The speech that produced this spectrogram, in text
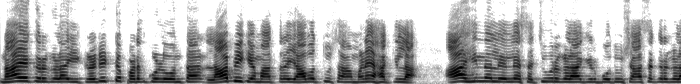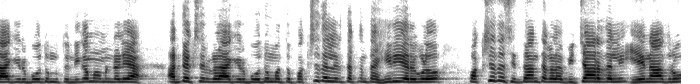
ನಾಯಕರುಗಳ ಈ ಕ್ರೆಡಿಟ್ ಪಡೆದುಕೊಳ್ಳುವಂಥ ಲಾಬಿಗೆ ಮಾತ್ರ ಯಾವತ್ತೂ ಸಹ ಮಣೆ ಹಾಕಿಲ್ಲ. ಆ ಹಿನ್ನೆಲೆಯಲ್ಲೇ ಸಚಿವರುಗಳಾಗಿರ್ಬೋದು, ಶಾಸಕರುಗಳಾಗಿರ್ಬೋದು ಮತ್ತು ನಿಗಮ ಮಂಡಳಿಯ ಅಧ್ಯಕ್ಷರುಗಳಾಗಿರ್ಬೋದು ಮತ್ತು ಪಕ್ಷದಲ್ಲಿರ್ತಕ್ಕಂಥ ಹಿರಿಯರುಗಳು, ಪಕ್ಷದ ಸಿದ್ಧಾಂತಗಳ ವಿಚಾರದಲ್ಲಿ ಏನಾದರೂ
